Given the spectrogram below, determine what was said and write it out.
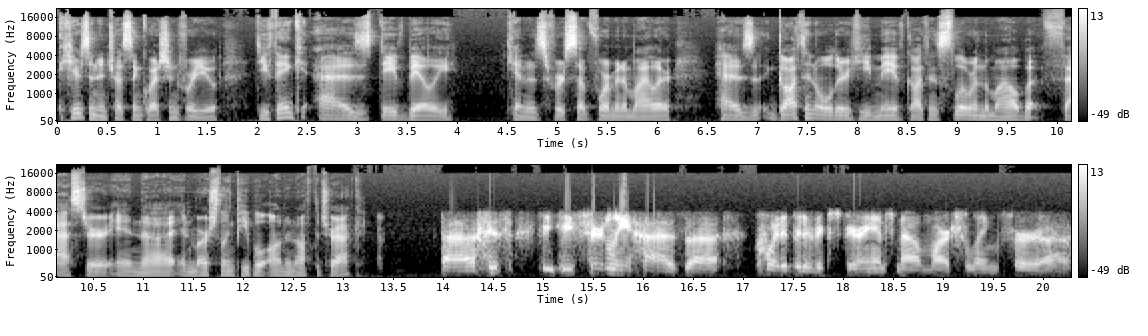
Here's an interesting question for you. Do you think, as Dave Bailey, Canada's first sub four minute miler, has gotten older, he may have gotten slower in the mile, but faster in uh, in marshaling people on and off the track? Uh, he he certainly has uh, quite a bit of experience now marshaling for uh,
